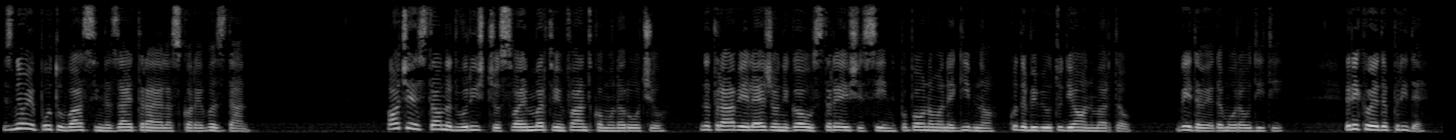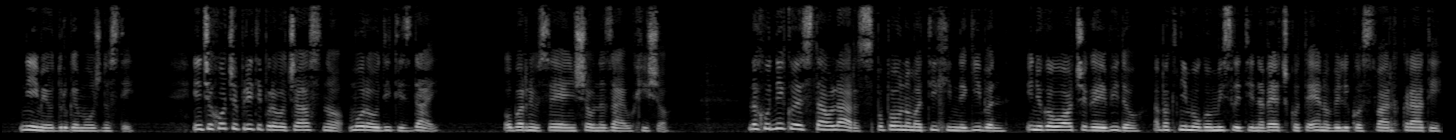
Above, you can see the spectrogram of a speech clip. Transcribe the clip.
Z njo je pot v vas in nazaj trajala skoraj vse dan. Oče je stal na dvorišču s svojim mrtvim fantkom v naročju. Na travi je ležal njegov starejši sin, popolnoma negibno, kot da bi bil tudi on mrtev. Vedel je, da mora oditi. Rekel je, da pride. Ni imel druge možnosti. In če hoče priti pravočasno, mora oditi zdaj. Obrnil se je in šel nazaj v hišo. Na hodniku je stal Lars, popolnoma tih in negiben, in njegov oče ga je videl, ampak ni mogel misliti na več kot eno veliko stvar hkrati,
